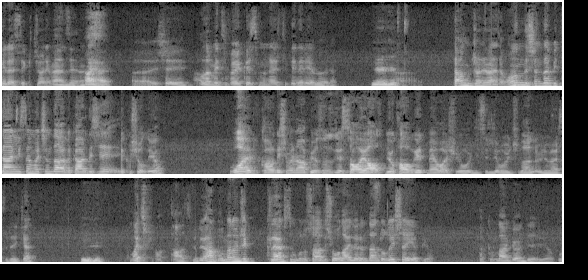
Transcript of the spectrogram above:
Klasik. Johnny Manziel'in. Hay hay. Ee, şey, Alameti kısmı ne denir ya böyle. Hı hı. Ee, tam Johnny Manziel. Onun dışında bir tane lise maçında abi kardeşi yakış oluyor. Vay kardeşime ne yapıyorsunuz diye sahaya atlıyor kavga etmeye başlıyor o liseli oyuncularla üniversitedeyken. Hı hı. Maç tatil. Ha, bundan önce Clemson bunu sağ dışı olaylarından dolayı şey yapıyor takımdan gönderiliyor. Bu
